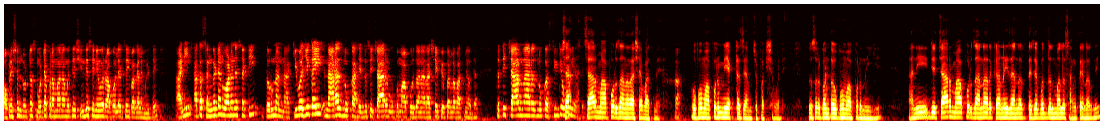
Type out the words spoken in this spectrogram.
ऑपरेशन लोटस मोठ्या प्रमाणामध्ये शिंदे सेनेवर राबवल्याचंही बघायला मिळतंय. आणि आता संघटन वाढवण्यासाठी तरुणांना किंवा जे काही नाराज लोक आहेत जसे चार उपमहापौर जाणार अशाही पेपरला बातम्या होत्या तर ते चार नाराज लोक असतील किंवा चार महापौर जाणार अशा बातम्या. हां. उपमहापौर मी एकटाच आहे आमच्या पक्षामध्ये. दुसरं कोणता उपमहापौर नाही आहे आणि जे चार महापौर जाणार का नाही जाणार त्याच्याबद्दल मला सांगता येणार नाही.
